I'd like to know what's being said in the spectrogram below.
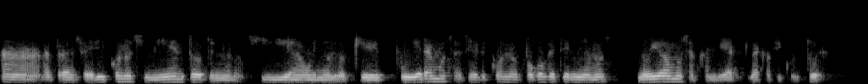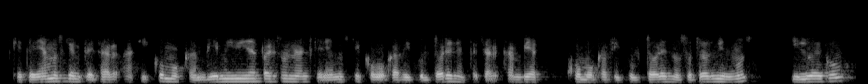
a, a transferir conocimiento, tecnología, bueno, lo que pudiéramos hacer con lo poco que teníamos, no íbamos a cambiar la caficultura que teníamos que empezar, así como cambié mi vida personal, teníamos que como caficultores empezar a cambiar como caficultores nosotros mismos y luego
